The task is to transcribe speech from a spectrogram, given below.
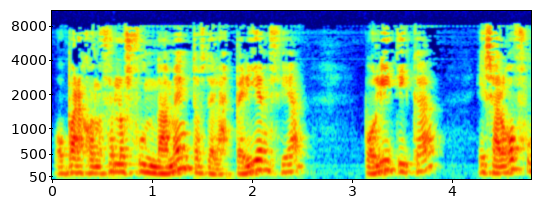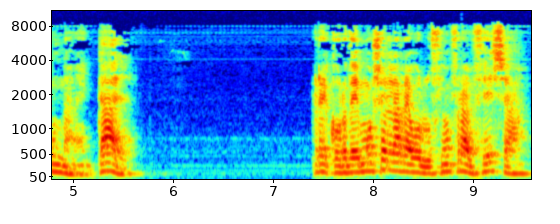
o para conocer los fundamentos de la experiencia política, es algo fundamental. Recordemos en la Revolución Francesa,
